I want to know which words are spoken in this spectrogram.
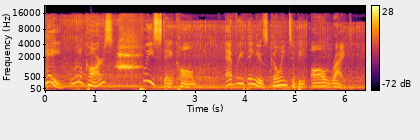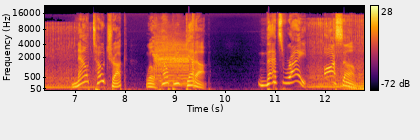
Hey, little cars, please stay calm. Everything is going to be all right. Now, tow truck will help you get up. That's right. Awesome.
